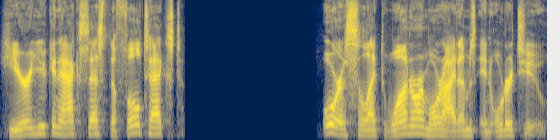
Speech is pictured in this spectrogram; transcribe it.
Here you can access the full text or select one or more items in order to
